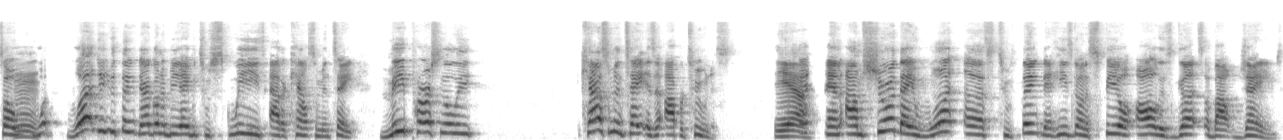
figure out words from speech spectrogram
So mm. what what do you think they're going to be able to squeeze out of Councilman Tate? Me personally, Councilman Tate is an opportunist. Yeah. And, and, I'm sure they want us to think that he's going to spill all his guts about James.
